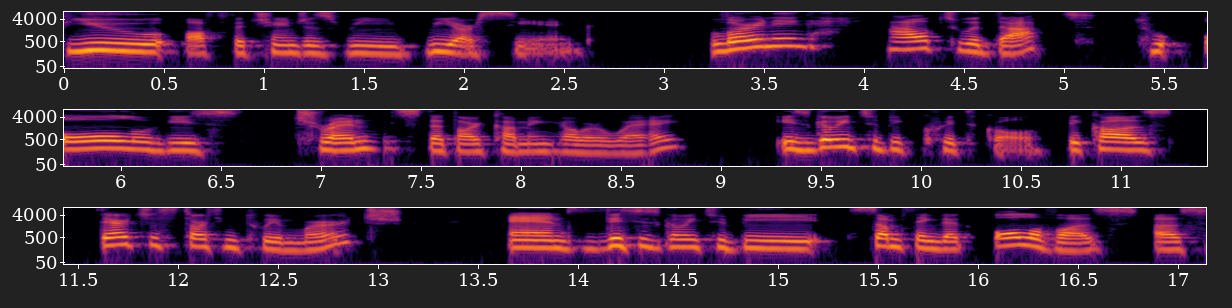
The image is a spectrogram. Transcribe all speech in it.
few of the changes we, we are seeing. Learning how to adapt to all of these trends that are coming our way is going to be critical because they're just starting to emerge and this is going to be something that all of us as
